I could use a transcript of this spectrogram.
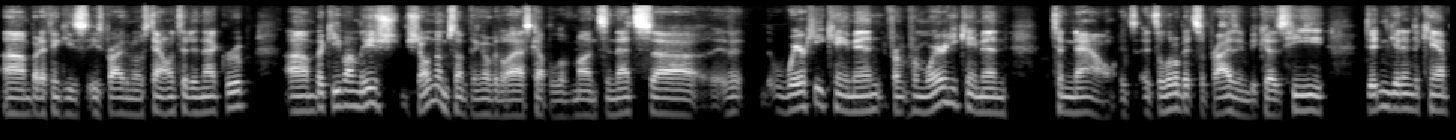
Um, but I think he's he's probably the most talented in that group. Um, but Keyvone Lee's shown them something over the last couple of months, and that's uh, where he came in from. From where he came in to now, it's it's a little bit surprising because he didn't get into camp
